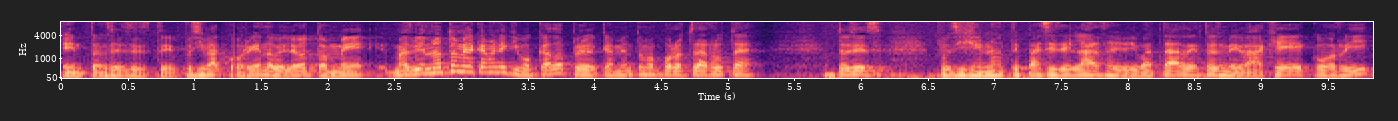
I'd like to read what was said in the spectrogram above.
Entonces, este, pues iba corriendo, güey. Luego tomé. Más bien, no tomé el camión equivocado, pero el camión tomó por otra ruta. Entonces, pues dije, no te pases de lanza, yo iba tarde. Entonces me bajé, corrí.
